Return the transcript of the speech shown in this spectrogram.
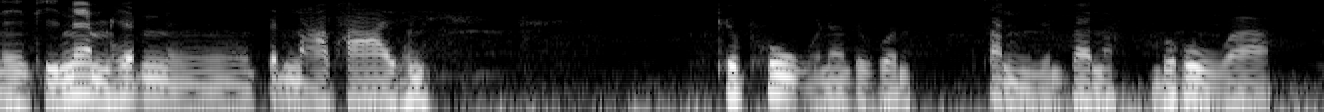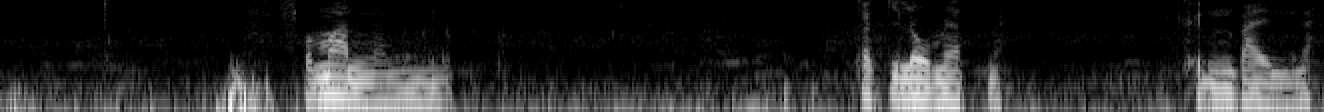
นที่แนมเห็นนี่เป็นหนาพาอยู่นี่คือผู้นะทุกคนสั้นขึ้นไปนะบ่ฮู้ว่าประมาณนั้นจักกิโลเมตรนะขึ้นไปนี่นะ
